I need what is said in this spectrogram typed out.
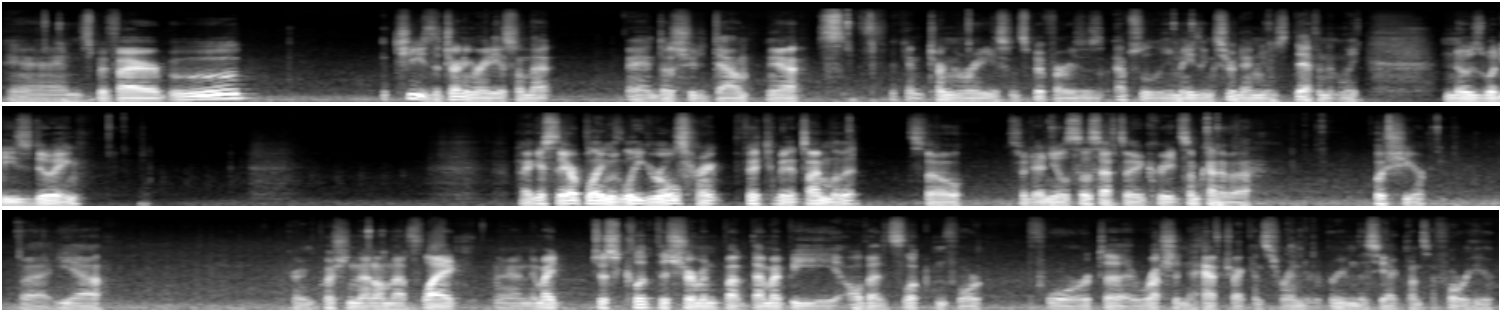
And Spitfire, oop. Jeez, the turning radius on that. And does shoot it down. Yeah, freaking turning radius on Spitfires is absolutely amazing. Sir Daniels definitely knows what he's doing. I guess they are playing with league rules, right? 50 minute time limit. So Sir Daniels does have to create some kind of a push here. But yeah, pushing that on that flag. And they might just clip the Sherman, but that might be all that it's looking for, for to rush into half-track and surrender, or even the Yak 4 here.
